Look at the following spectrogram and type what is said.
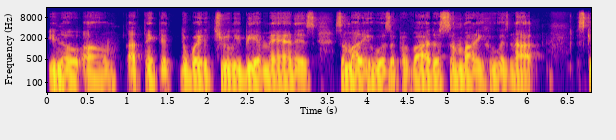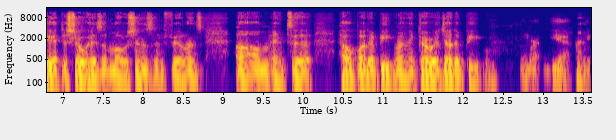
You know, um, I think that the way to truly be a man is somebody who is a provider, somebody who is not scared to show his emotions and feelings, um, and to help other people and encourage other people. Right. Yeah. And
